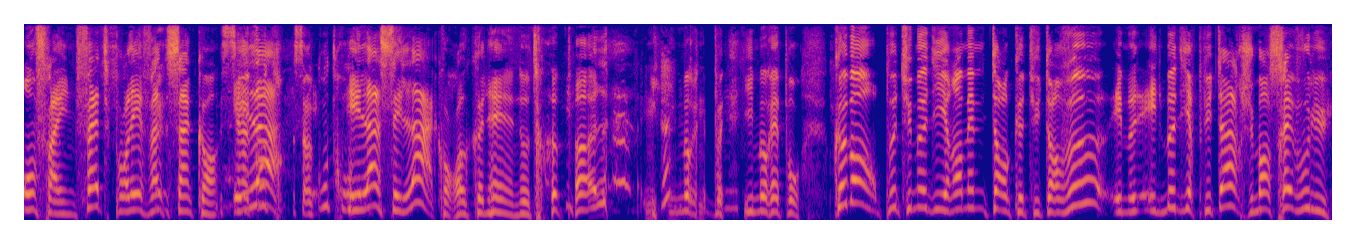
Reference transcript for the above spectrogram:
On fera une fête pour les 25 ans. C'est Et un là, contre- c'est un contron. et là, c'est là qu'on reconnaît notre Paul. Il me, rép- il me répond Comment peux-tu me dire en même temps que tu t'en veux et me, et de me dire plus tard, je m'en serais voulu?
